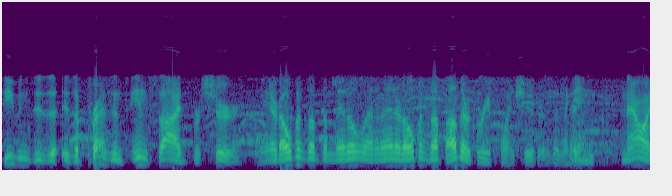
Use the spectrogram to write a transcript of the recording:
Stevens is a, is a presence inside for sure. I mean, it opens up the middle, and then it opens up other three-point shooters in the And game. now I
